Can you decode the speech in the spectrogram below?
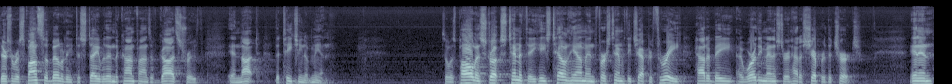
there's a responsibility to stay within the confines of God's truth and not the teaching of men. So as Paul instructs Timothy, he's telling him in 1 Timothy chapter 3 how to be a worthy minister and how to shepherd the church. And in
